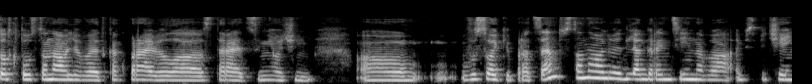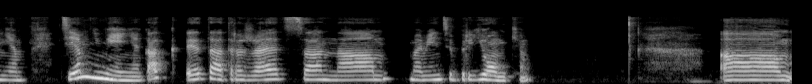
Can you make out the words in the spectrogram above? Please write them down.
Тот, кто устанавливает, как правило, старается не очень э, высокий процент устанавливать для гарантийного обеспечения. Тем не менее, как это отражается на моменте приемки? Э,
